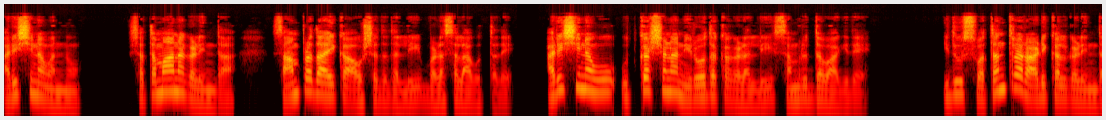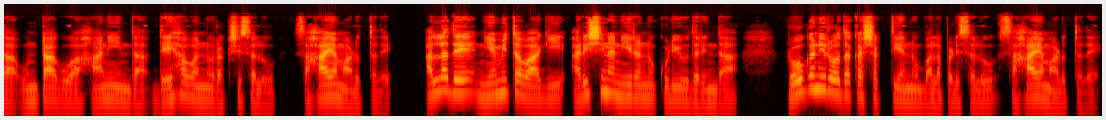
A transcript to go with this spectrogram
ಅರಿಶಿನವನ್ನು ಶತಮಾನಗಳಿಂದ ಸಾಂಪ್ರದಾಯಿಕ ಔಷಧದಲ್ಲಿ ಬಳಸಲಾಗುತ್ತದೆ. ಅರಿಶಿನವು ಉತ್ಕರ್ಷಣ ನಿರೋಧಕಗಳಲ್ಲಿ ಸಮೃದ್ಧವಾಗಿದೆ. ಇದು ಸ್ವತಂತ್ರ ರಾಡಿಕಲ್ಗಳಿಂದ ಉಂಟಾಗುವ ಹಾನಿಯಿಂದ ದೇಹವನ್ನು ರಕ್ಷಿಸಲು ಸಹಾಯ ಮಾಡುತ್ತದೆ. ಅಲ್ಲದೆ, ನಿಯಮಿತವಾಗಿ ಅರಿಶಿನ ನೀರನ್ನು ಕುಡಿಯುವುದರಿಂದ ರೋಗನಿರೋಧಕ ಶಕ್ತಿಯನ್ನು ಬಲಪಡಿಸಲು ಸಹಾಯ ಮಾಡುತ್ತದೆ.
